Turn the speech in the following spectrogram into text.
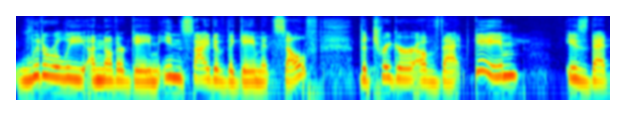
literally another game inside of the game itself the trigger of that game is that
